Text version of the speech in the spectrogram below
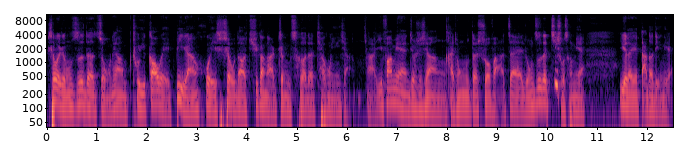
社会融资的总量处于高位，必然会受到去杠杆政策的调控影响啊。一方面就是像海通的说法，在融资的技术层面越来越达到顶点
